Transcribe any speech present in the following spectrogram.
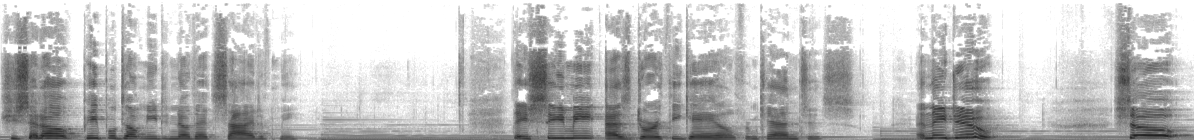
She said, Oh, people don't need to know that side of me. They see me as Dorothy Gale from Kansas. And they do. So,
